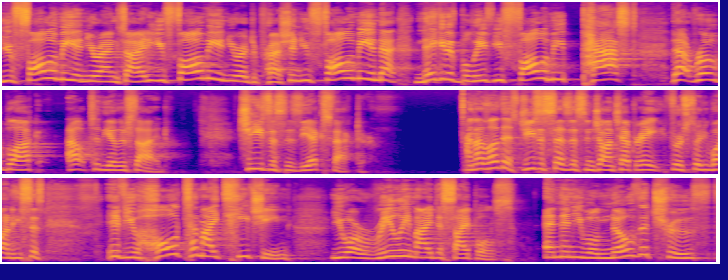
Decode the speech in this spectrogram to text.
You follow me in your anxiety. You follow me in your depression. You follow me in that negative belief. You follow me past that roadblock out to the other side. Jesus is the X factor. And I love this. Jesus says this in John chapter 8, verse 31. He says, If you hold to my teaching, you are really my disciples, and then you will know the truth,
